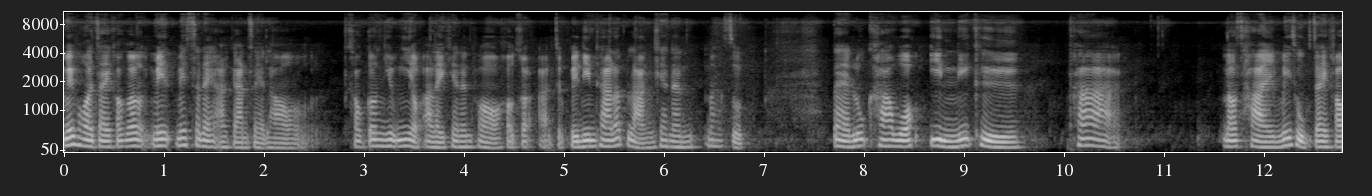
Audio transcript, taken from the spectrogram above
ไม่พอใจเขาก็ไม่ไม่แสดงอาการใส่เรา เขาก็เงียบๆอะไรแค่นั้นพอ เขาก็อาจจะไปนินทารับหลังแค่นั้นมากสุด แต่ลูกค้า walk in นี่คือถ้า เราทายไม่ถูกใจเขา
